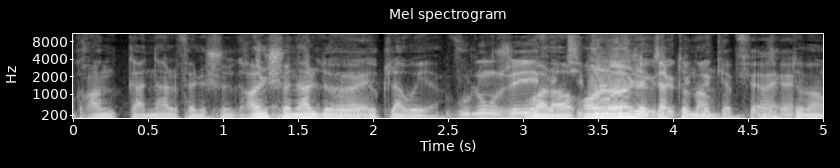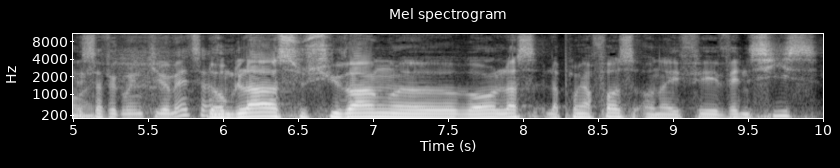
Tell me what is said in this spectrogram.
grand canal, enfin le grand chenal de, ouais. Claoué. Vous longez Voilà, on longe exactement. et ça fait combien de kilomètres ça? Donc là, suivant, euh, bon, là, la première fois, on avait fait 26.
